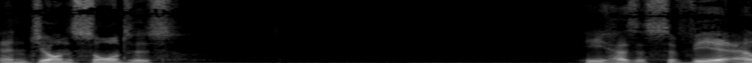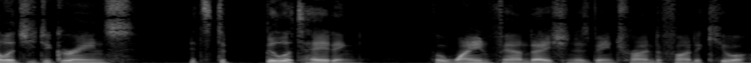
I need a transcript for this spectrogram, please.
And John Saunders he has a severe allergy to greens. It's debilitating. The Wayne Foundation has been trying to find a cure.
